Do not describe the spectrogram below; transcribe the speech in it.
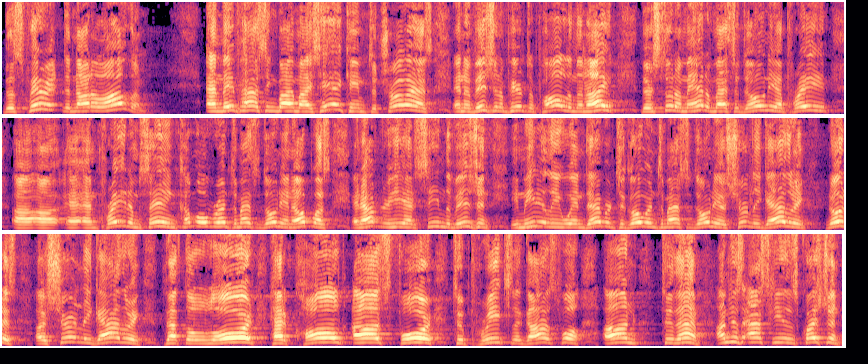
The Spirit did not allow them. And they passing by Mysia came to Troas, and a vision appeared to Paul in the night. There stood a man of Macedonia, prayed uh, uh, and prayed him, saying, "Come over into Macedonia and help us." And after he had seen the vision, immediately we endeavored to go into Macedonia, assuredly gathering. Notice, assuredly gathering that the Lord had called us for to preach the gospel unto them. I'm just asking you this question.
